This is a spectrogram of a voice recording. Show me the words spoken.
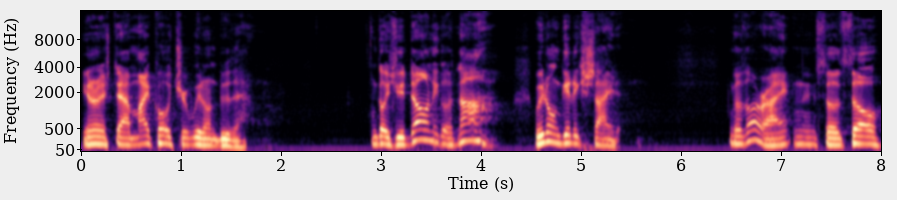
you don't understand. My culture, we don't do that." He goes, "You don't?" He goes, "Nah." We don't get excited. He goes, all right. And so, so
